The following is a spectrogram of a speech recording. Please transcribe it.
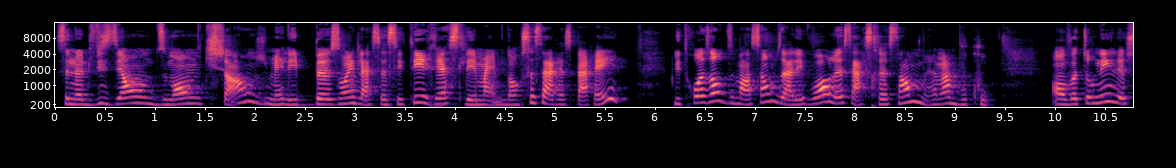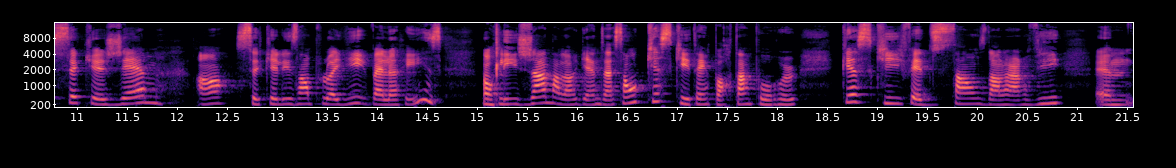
c'est notre vision du monde qui change, mais les besoins de la société restent les mêmes. Donc ça, ça reste pareil. Puis les trois autres dimensions, vous allez voir, là, ça se ressemble vraiment beaucoup. On va tourner le ce que j'aime en ce que les employés valorisent. Donc, les gens dans l'organisation, qu'est-ce qui est important pour eux? Qu'est-ce qui fait du sens dans leur vie? Euh,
